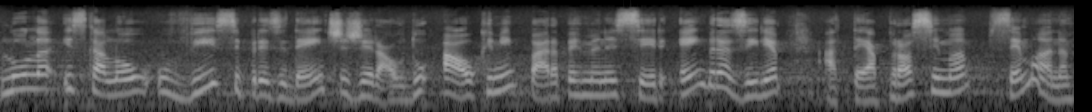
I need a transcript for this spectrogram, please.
Lula escalou o vice-presidente Geraldo Alckmin para permanecer em Brasília até a próxima semana.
